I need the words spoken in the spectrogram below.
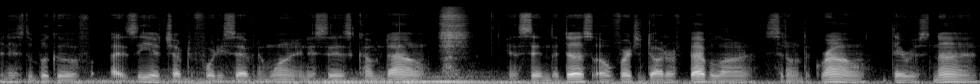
And it's the book of Isaiah, chapter 47 and 1, and it says, Come down and sit in the dust, O virgin daughter of Babylon, sit on the ground, there is none,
